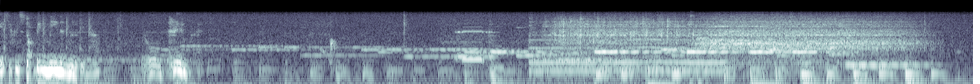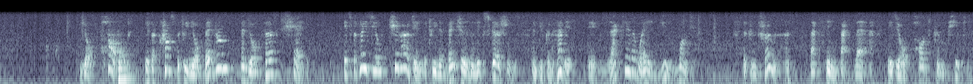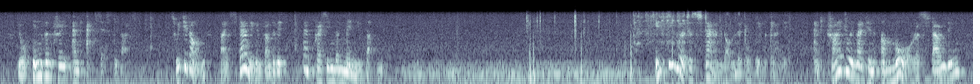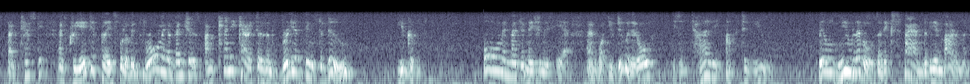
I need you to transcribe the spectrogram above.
Yes, you can stop being mean and moody now. We're all very impressed. Your pod is a cross between your bedroom and your first shed. It's the place you'll chill out in between adventures and excursions, and you can have it exactly the way you want it. The controller, that thing back there, is your pod computer, your inventory and access device. Switch it on by standing in front of it and pressing the menu button. If you were to stand on Little Big Planet and try to imagine a more astounding, fantastic, and creative place full of enthralling adventures, uncanny characters, and brilliant things to do, you couldn't. All imagination is here, and what you do with it all is entirely up to you. Build new levels and expand the environment.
